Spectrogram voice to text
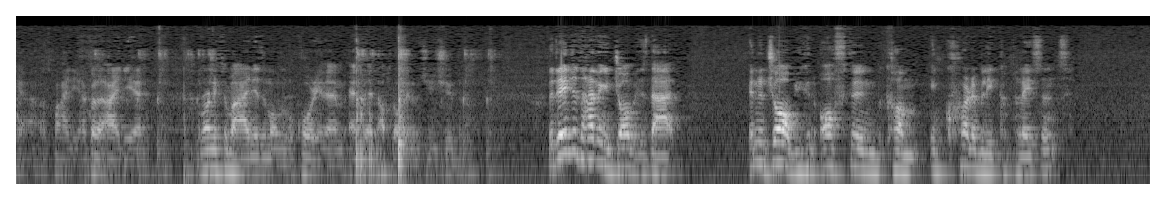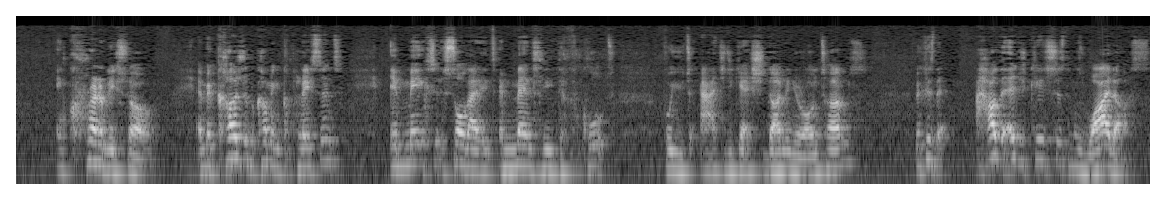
Yeah, that's my idea. I've got an idea. I'm running through my ideas at the moment, recording them, and then uploading them to YouTube. The danger of having a job is that in a job you can often become incredibly complacent. Incredibly so. And because you're becoming complacent, it makes it so that it's immensely difficult for you to actually get shit done in your own terms. Because the, how the education system has wired us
